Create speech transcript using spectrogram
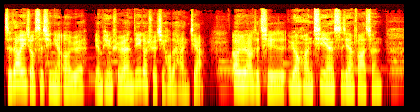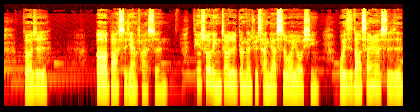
直到一九四七年二月，延平学院第一个学期后的寒假，二月二十七日，圆环弃烟事件发生。隔日，二二八事件发生。听说林朝日跟着去参加示威游行，我一直到三月四日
